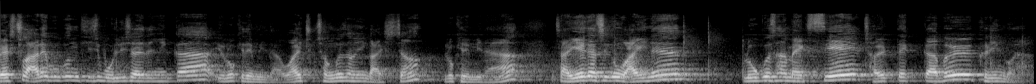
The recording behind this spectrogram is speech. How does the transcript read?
이 x축 아래 부분 뒤집어 올리셔야 되니까 이렇게 됩니다. y축 정근선인 거 아시죠? 이렇게 됩니다. 자, 얘가 지금 y는 로그 3x의 절대값을 그린 거야.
